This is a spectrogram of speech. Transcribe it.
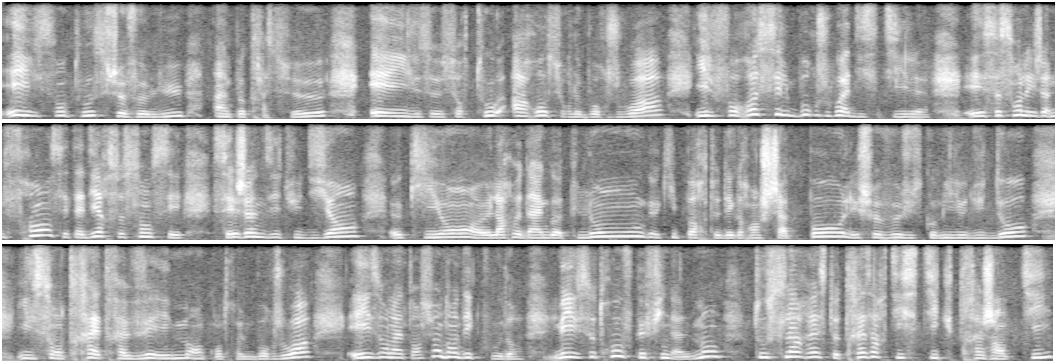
et ils sont tous chevelus, un peu crasseux, et ils euh, surtout arrosent sur le bourgeois. Il faut rosser le bourgeois, disent-ils. Et ce sont les jeunes francs, c'est-à-dire ce sont ces, ces jeunes étudiants euh, qui ont la redingote longue, qui portent des grands chapeaux, les cheveux jusqu'au milieu du dos. Ils sont très très véhéments contre le bourgeois et ils ont l'intention d'en découdre. Mais il se trouve que finalement, tout cela reste très artistique, très gentil,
